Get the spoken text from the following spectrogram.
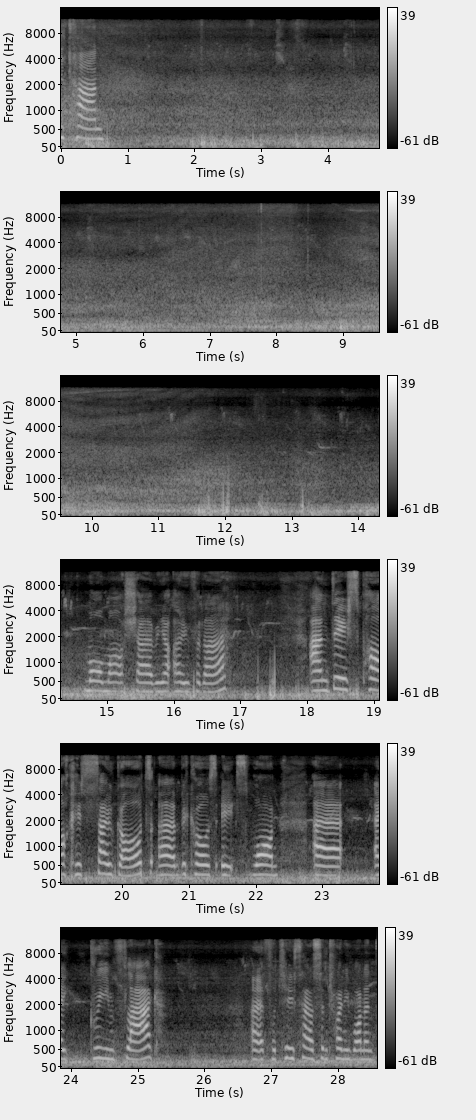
you can. More marsh area over there. And this park is so good uh, because it's won uh, a green flag uh, for 2021 and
